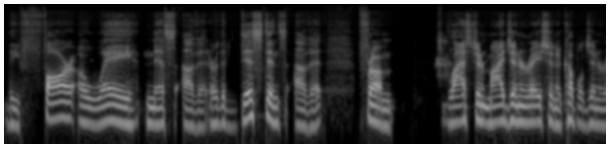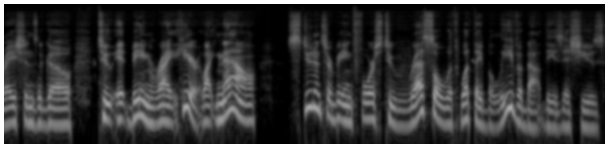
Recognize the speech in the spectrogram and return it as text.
the far awayness of it or the distance of it from last gen- my generation a couple generations ago to it being right here. Like now, students are being forced to wrestle with what they believe about these issues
